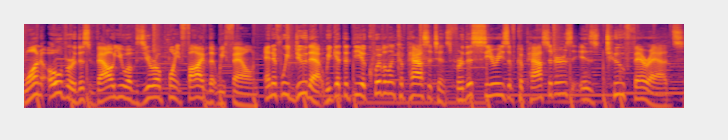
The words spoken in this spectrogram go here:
1 over this value of 0.5 that we found. And if we do that, we get that the equivalent capacitance for this series of capacitors is 2 farads.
